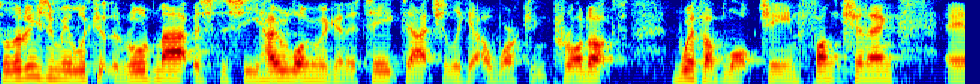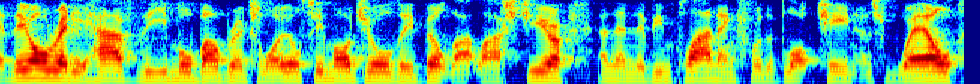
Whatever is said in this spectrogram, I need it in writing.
So the reason we look at the roadmap is to see how long they're going to take to actually get a working product with a blockchain functioning. Uh, they already have the Mobile Bridge loyalty module. They built that last year, and then they've been planning for the blockchain as well.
